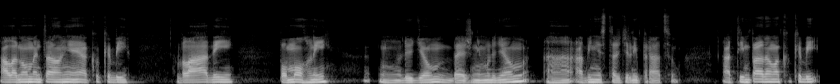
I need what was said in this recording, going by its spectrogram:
ale momentálne ako keby vlády pomohli ľuďom, bežným ľuďom, aby nestratili prácu. A tým pádom ako keby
